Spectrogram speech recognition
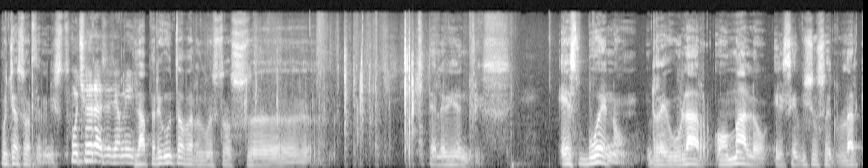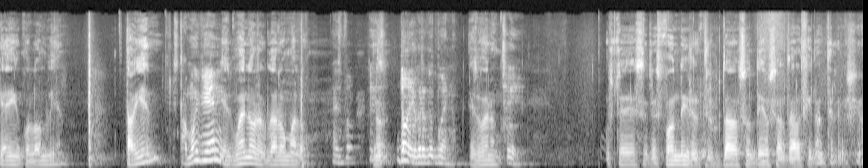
Mucha suerte, ministro. Muchas gracias, Yamil. La pregunta para nuestros eh, televidentes. ¿Es bueno, regular o malo el servicio celular que hay en Colombia? ¿Está bien? Está muy bien. ¿Es bueno, regular o malo? no. yo creo que es bueno. ¿Es bueno? Sí. Ustedes responden y el resultado del sondeo saldrá al final de televisión.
